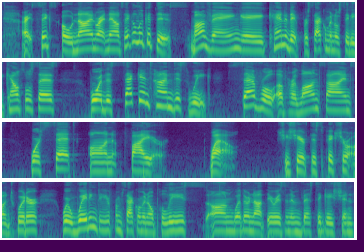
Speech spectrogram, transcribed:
All right, 609 right now. Take a look at this. Ma Vang, a candidate for Sacramento City Council, says for the second time this week, several of her lawn signs were set on fire. Wow. She shared this picture on Twitter. We're waiting to hear from Sacramento police on whether or not there is an investigation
